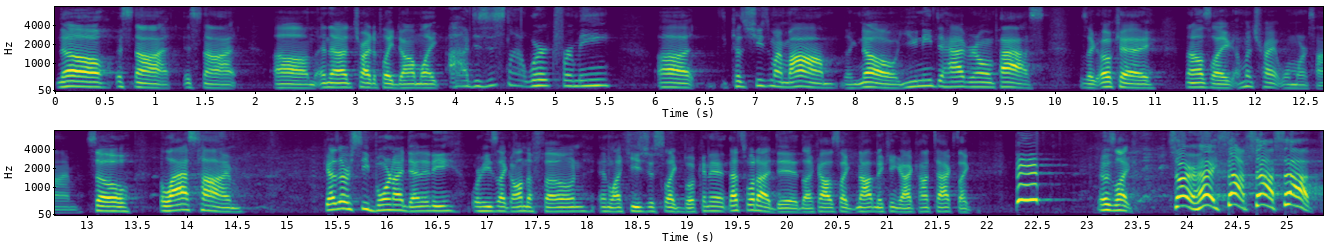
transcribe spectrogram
no, it's not. It's not. Um, and then I tried to play dumb, like, ah, does this not work for me? because uh, she's my mom. Like, no, you need to have your own pass. I was like, okay. And I was like, I'm gonna try it one more time. So the last time, you guys ever see Bourne Identity where he's like on the phone and like he's just like booking it? That's what I did. Like I was like not making eye contact, like. It was like, sir, hey, stop, stop, stop.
